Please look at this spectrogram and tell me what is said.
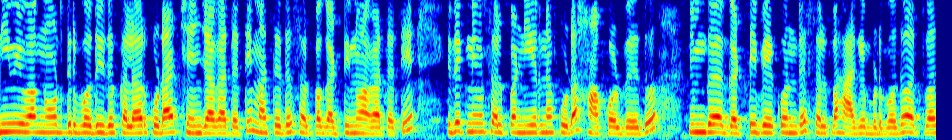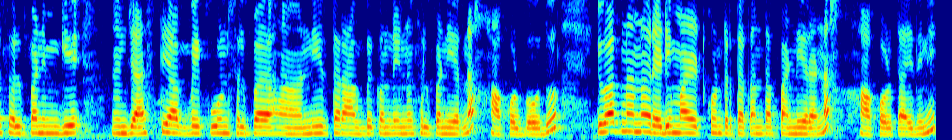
ನೀವು ಇವಾಗ ನೋಡ್ತಿರ್ಬೋದು ಇದು ಕಲರ್ ಕೂಡ ಚೇಂಜ್ ಆಗತ್ತೈತಿ ಮತ್ತು ಇದು ಸ್ವಲ್ಪ ಗಟ್ಟಿನೂ ಆಗತ್ತೈತಿ ಇದಕ್ಕೆ ನೀವು ಸ್ವಲ್ಪ ನೀರನ್ನ ಕೂಡ ಹಾಕ್ಕೊಳ್ಬೋದು ನಿಮ್ಗೆ ಗಟ್ಟಿ ಬೇಕು ಅಂದರೆ ಸ್ವಲ್ಪ ಹಾಗೆ ಬಿಡ್ಬೋದು, ಅಥವಾ ಸ್ವಲ್ಪ ನಿಮಗೆ ಜಾಸ್ತಿ ಆಗಬೇಕು ಸ್ವಲ್ಪ ನೀರು ಥರ ಆಗಬೇಕು ಅಂದರೆ ಇನ್ನೂ ಸ್ವಲ್ಪ ನೀರನ್ನ ಹಾಕ್ಕೊಳ್ಬೋದು ಇವಾಗ ನಾನು ರೆಡಿ ಮಾಡಿ ಇಟ್ಕೊಂಡಿರ್ತಕ್ಕಂಥ ಪನ್ನೀರನ್ನು ಹಾಕ್ಕೊಳ್ತಾ ಇದ್ದೀನಿ.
